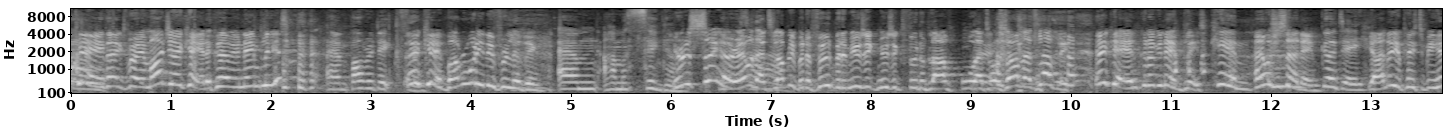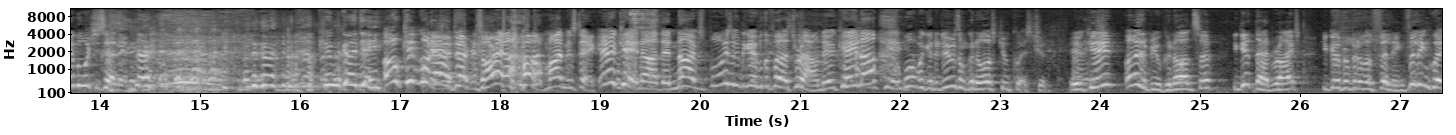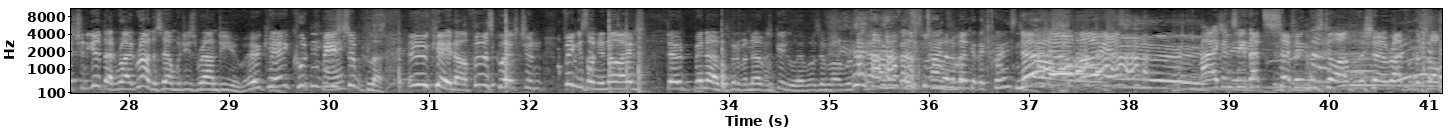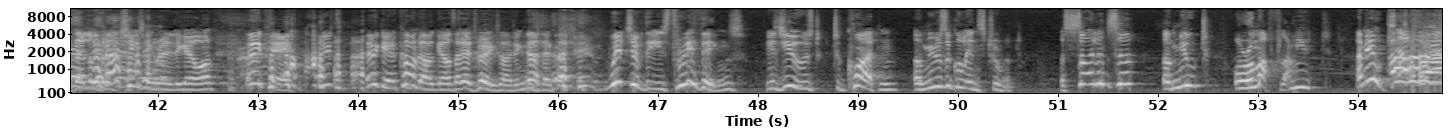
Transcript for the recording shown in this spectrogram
Okay, thanks very much. Okay, and could I have your name, please? Um, Barbara Dickson. Okay, Barbara, what do you do for a living? Um, I'm a singer. You're a singer, eh? Well, that's lovely. Bit of food, bit of music, music, food of love, all that sort of stuff. That's lovely. Okay, and could I have your name, please? Kim. And what's your surname? Goody. Yeah, I know you're pleased to be here, but what's your surname? Kim Goody. Oh, Kim Goody. Oh, terribly sorry. Oh, my mistake. Okay, now then, knives, boys, we're going to go for the first round. Okay, now? Okay. What we're going to do is I'm going to ask you a question. Okay? Either of you can answer. You get that right, you go for a bit of a filling. Filling question, you get that right, round of sandwiches, round to you. Okay? Couldn't be simpler. Okay, now, first question. Fingers on your knives. Don't be nervous. Bit of a nervous giggle there, was it, Barbara? I was trying to look at the question. No, no, oh yes. I can see that setting the style for the show right from the top there, a little bit of cheating ready to go on. Okay, okay, calm down, girls. I know it's very exciting. Now then, which of these three things is used to quieten a musical instrument? A silencer, a mute, or a muffler? Mute. A mute! Ah!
